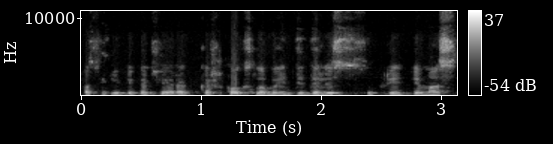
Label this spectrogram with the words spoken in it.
pasakyti kad čia yra kažkoks labai didelis sukrėtimas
